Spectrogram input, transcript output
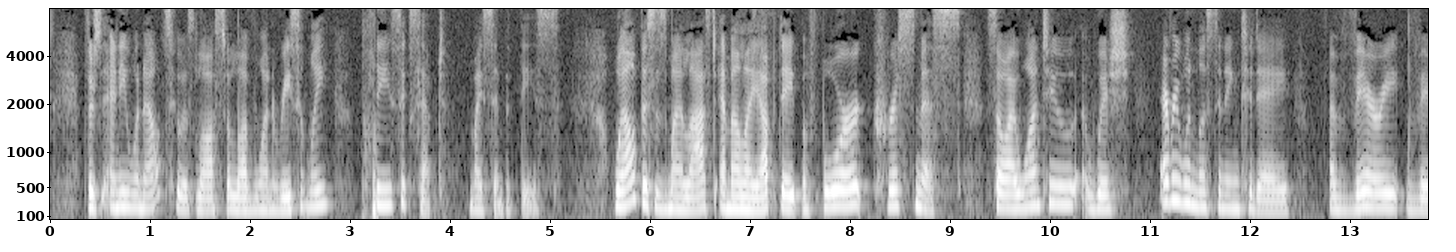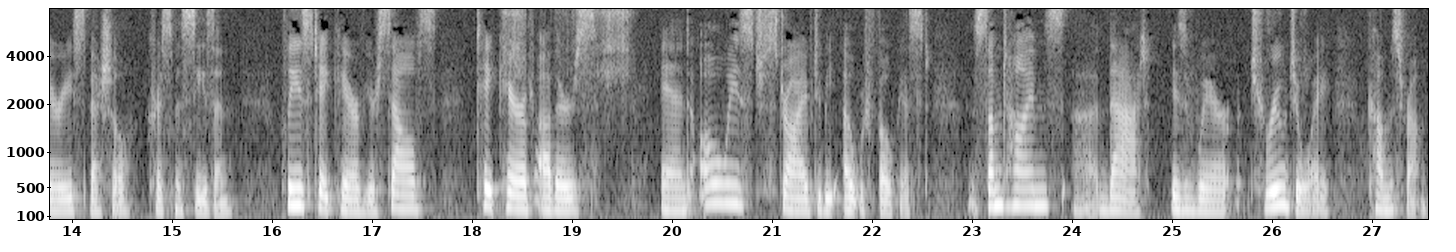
If there's anyone else who has lost a loved one recently, please accept my sympathies. Well, this is my last MLA update before Christmas, so I want to wish everyone listening today a very, very special Christmas season. Please take care of yourselves, take care of others, and always strive to be outward focused. Sometimes uh, that is where true joy comes from.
